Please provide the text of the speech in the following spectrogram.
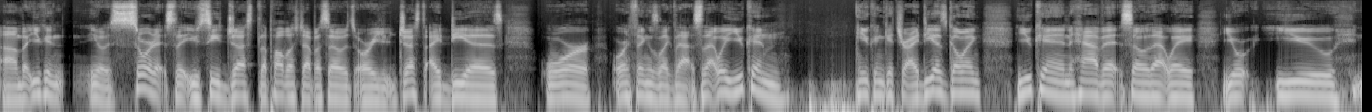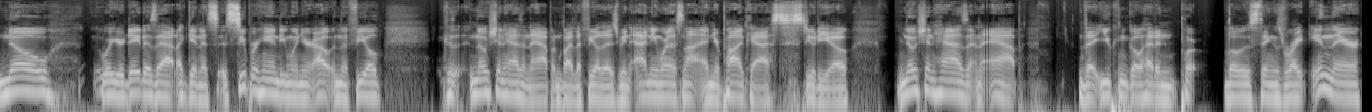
um, but you can you know sort it so that you see just the published episodes or just ideas or or things like that. So that way you can you can get your ideas going. You can have it so that way you you know where your data is at. Again, it's, it's super handy when you're out in the field Notion has an app, and by the field, I just mean anywhere that's not in your podcast studio. Notion has an app that you can go ahead and put those things right in there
